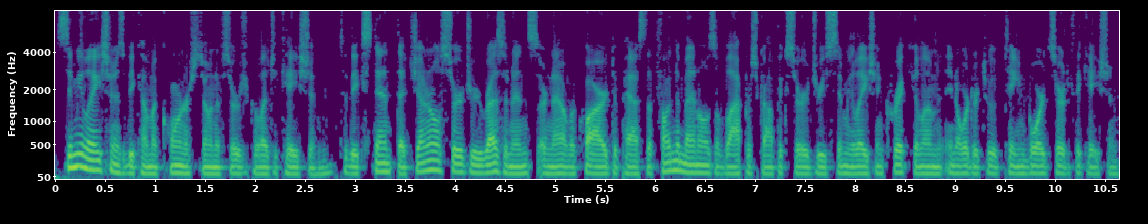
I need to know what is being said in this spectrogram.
Simulation has become a cornerstone of surgical education to the extent that general surgery residents are now required to pass the fundamentals of laparoscopic surgery simulation curriculum in order to obtain board certification.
